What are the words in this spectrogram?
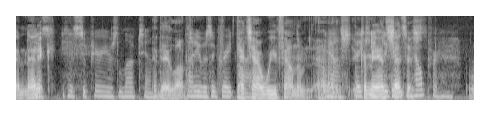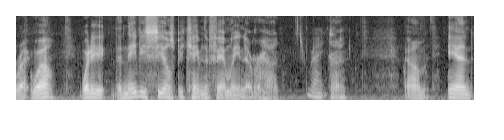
a, medic. His, his superiors loved him. They loved Thought him. he was a great guy. That's how we found him. Uh, yeah, they command came to get some help for him. Right. Well, what he the Navy SEALs became the family he never had. Right. Right. Um, and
